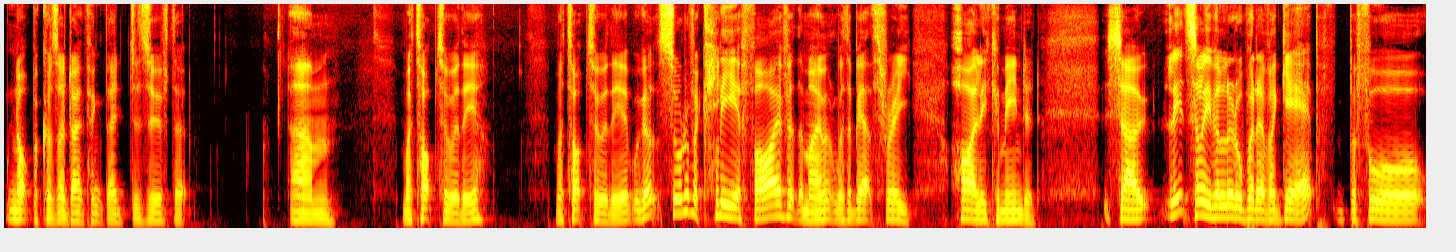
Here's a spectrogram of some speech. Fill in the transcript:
not because I don't think they deserved it. Um, my top two are there. My top two are there. We've got sort of a clear five at the moment with about three highly commended. So let's leave a little bit of a gap before,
